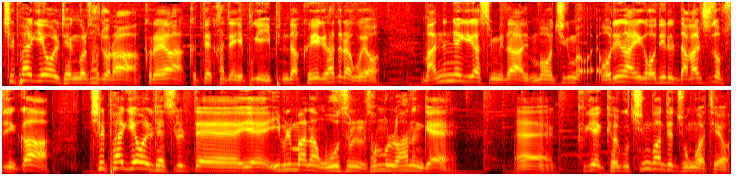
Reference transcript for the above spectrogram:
7, 8개월 된 걸 사줘라. 그래야 그때 가장 예쁘게 입힌다. 그 얘기를 하더라고요. 맞는 얘기 같습니다. 뭐 지금 어린아이가 어디를 나갈 수 없으니까 7, 8개월 됐을 때에 입을 만한 옷을 선물로 하는 게 예, 그게 결국 친구한테 좋은 것 같아요.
